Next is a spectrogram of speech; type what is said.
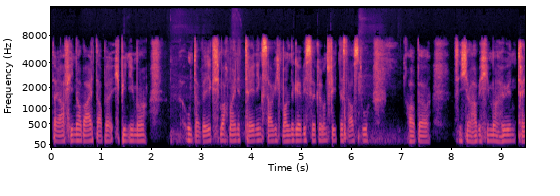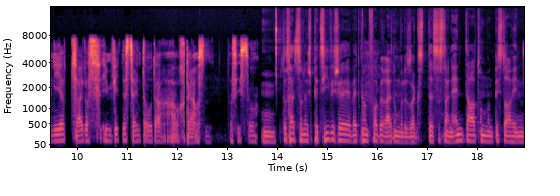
darauf hinarbeite, aber ich bin immer unterwegs. Ich mache meine Trainings, sage ich mal, eine gewisse Grundfitness hast du. Aber sicher habe ich immer Höhen trainiert, sei das im Fitnesscenter oder auch draußen. Das ist so. Mhm. Das heißt, so eine spezifische Wettkampfvorbereitung, wo du sagst, das ist dein Enddatum und bis dahin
